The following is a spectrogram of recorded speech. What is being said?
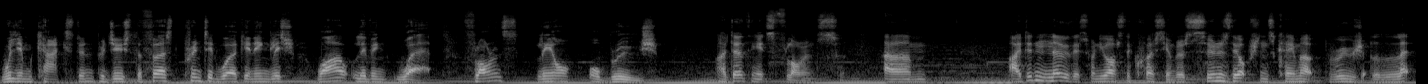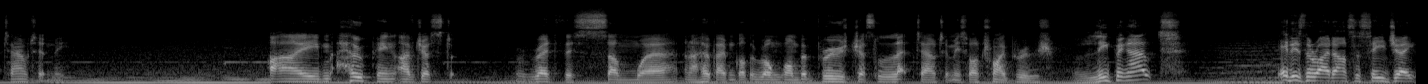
William Caxton produced the first printed work in English while living where? Florence, Lyon, or Bruges? I don't think it's Florence. Um, I didn't know this when you asked the question, but as soon as the options came up, Bruges leapt out at me. I'm hoping I've just read this somewhere, and I hope I haven't got the wrong one, but Bruges just leapt out at me, so I'll try Bruges. Leaping out. It is the right answer, CJ.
